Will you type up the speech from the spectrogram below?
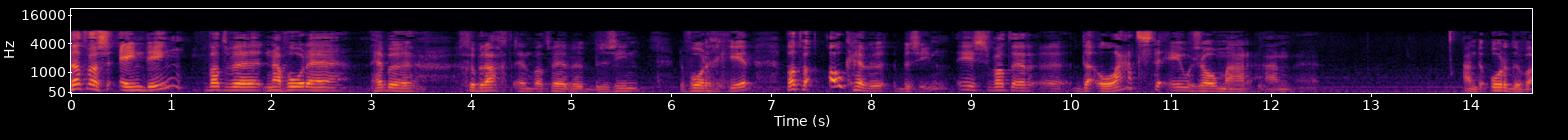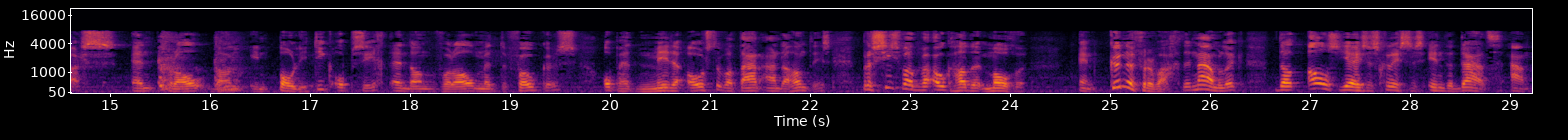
Dat was één ding wat we naar voren hebben gebracht en wat we hebben bezien de vorige keer. Wat we ook hebben bezien is wat er uh, de laatste eeuw zomaar aan, uh, aan de orde was. En vooral dan in politiek opzicht en dan vooral met de focus op het Midden-Oosten, wat daar aan de hand is. Precies wat we ook hadden mogen en kunnen verwachten. Namelijk dat als Jezus Christus inderdaad aan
